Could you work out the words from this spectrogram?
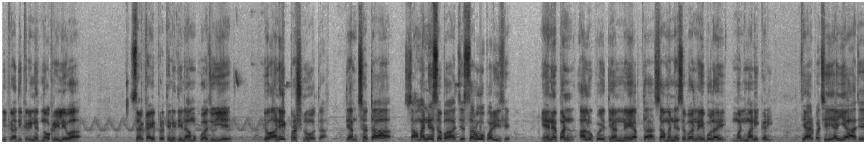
દીકરા દીકરીને જ નોકરી લેવા, સરકારી પ્રતિનિધિ ના મૂકવા જોઈએ એવા અનેક પ્રશ્નો હતા. તેમ છતાં સામાન્ય સભા જે સર્વોપરી છે, એને પણ આ લોકોએ ધ્યાન નહીં આપતા, સામાન્ય સભા નહીં બોલાવી, મનમાની કરી ત્યાર પછી અહીંયા આજે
